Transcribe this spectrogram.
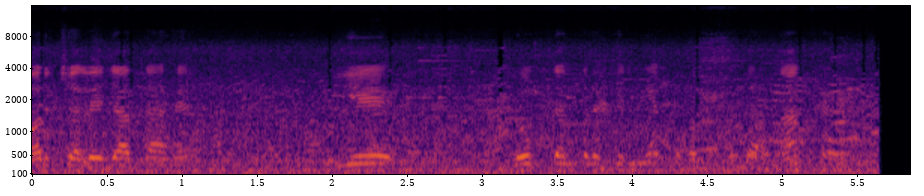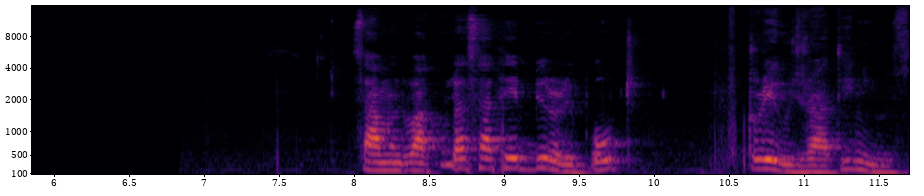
और चले जाता है ये लोकतंत्र के लिए बहुत खतरनाक है। સામંત વાકુલા સાથે bureau report today Gujarati news.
